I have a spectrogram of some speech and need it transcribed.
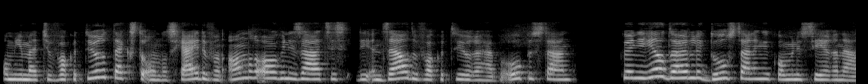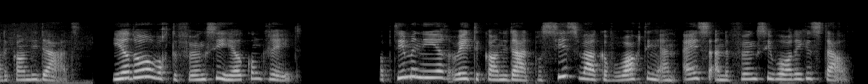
Om je met je vacaturetekst te onderscheiden van andere organisaties die eenzelfde vacature hebben openstaan, kun je heel duidelijk doelstellingen communiceren naar de kandidaat. Hierdoor wordt de functie heel concreet. Op die manier weet de kandidaat precies welke verwachtingen en eisen aan de functie worden gesteld.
